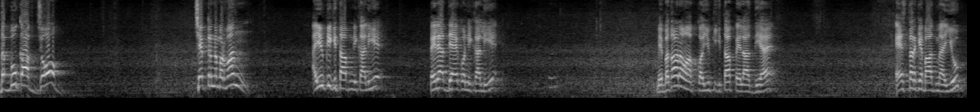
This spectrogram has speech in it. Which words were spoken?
The book of Job chapter number one अयुब की किताब निकालिए, पहले अध्याय को निकालिए। मैं बता रहा हूँ आपको अयुब की किताब पहला अध्याय। एस्तर के बाद में अयुब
